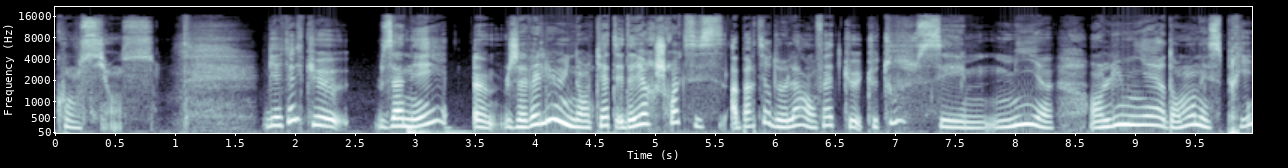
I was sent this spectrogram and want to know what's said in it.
conscience. Il y a quelques années, euh, j'avais lu une enquête, et d'ailleurs je crois que c'est à partir de là en fait que, tout s'est mis euh, en lumière dans mon esprit.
